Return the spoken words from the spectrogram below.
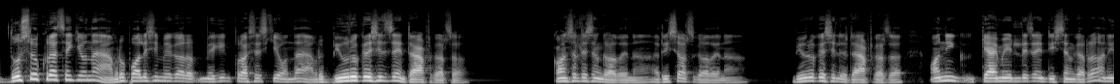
दोस्रो कुरा चाहिँ के भन्दा हाम्रो पोलिसी मेकर मेकिङ प्रोसेस के भन्दा हाम्रो ब्युरोक्रेसीले चाहिँ ड्राफ्ट गर्छ। कन्सल्टेसन गर्दैन रिसर्च गर्दैन। ब्युरोक्रेसीले ड्राफ्ट गर्छ। अनि क्याबिनेटले चाहिँ डिसिसन गरेर अनि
